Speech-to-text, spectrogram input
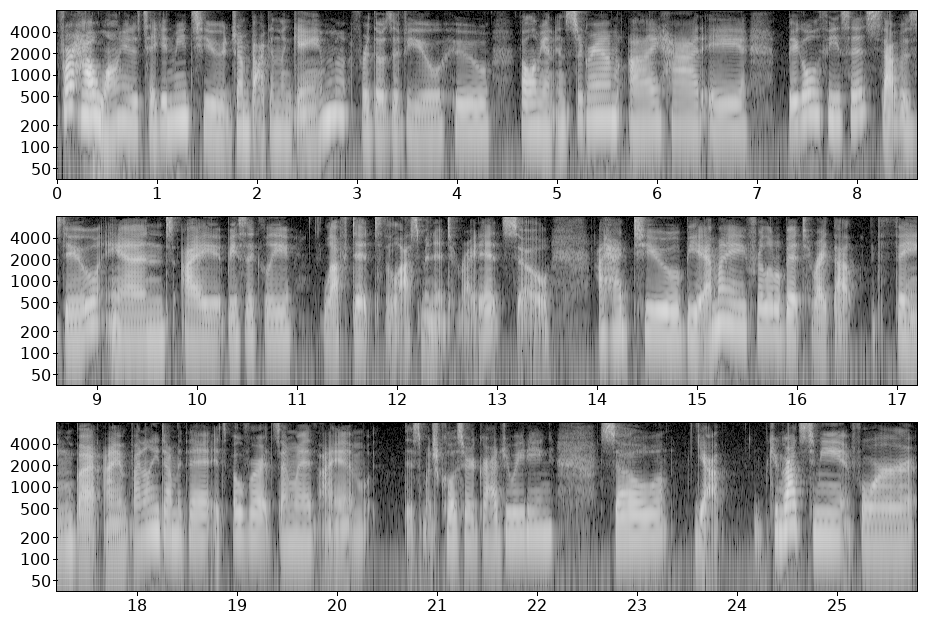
for how long it has taken me to jump back in the game. For those of you who follow me on Instagram, I had a big old thesis that was due, and I basically left it to the last minute to write it. So I had to be MIA for a little bit to write that thing, but I am finally done with it. It's over, it's done with. I am this much closer to graduating. So, yeah, congrats to me for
